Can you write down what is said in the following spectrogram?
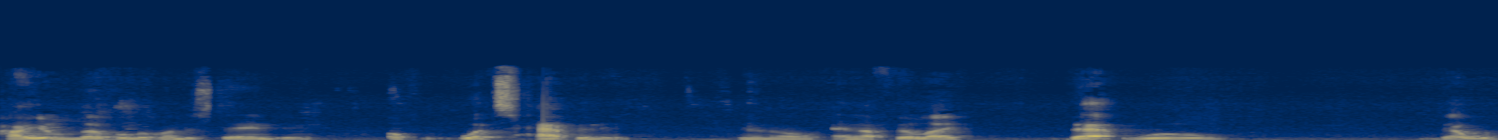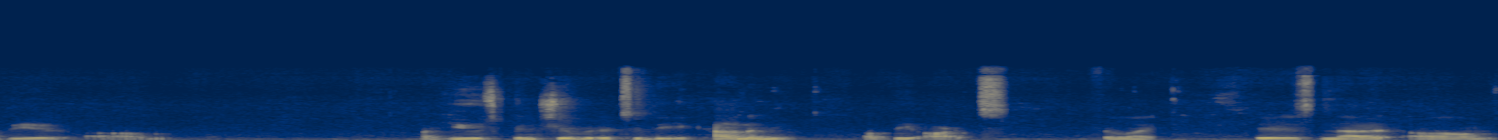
higher level of understanding of what's happening, you know. And I feel like that will that will be um, a huge contributor to the economy of the arts. I feel like there's not a, um,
